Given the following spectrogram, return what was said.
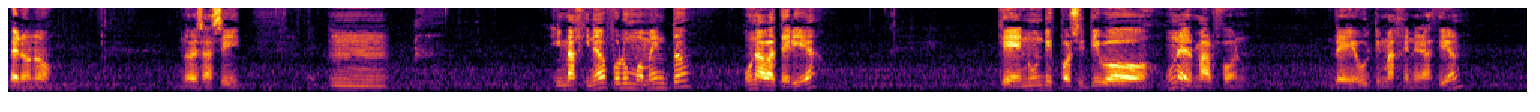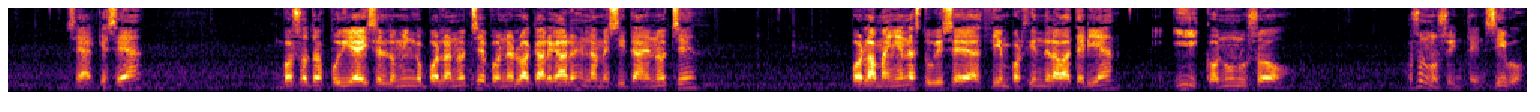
Pero no, no es así. Mm, imaginaos por un momento una batería que en un dispositivo, un smartphone de última generación, sea el que sea, vosotros pudierais el domingo por la noche ponerlo a cargar en la mesita de noche, por la mañana estuviese al 100% de la batería y con un uso, pues un uso intensivo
